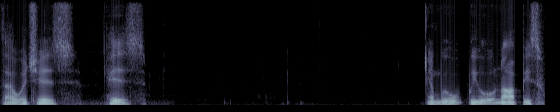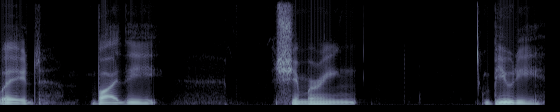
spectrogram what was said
that which is His. And we will, we will not be swayed by the shimmering beauty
